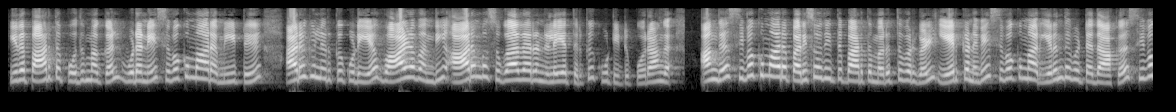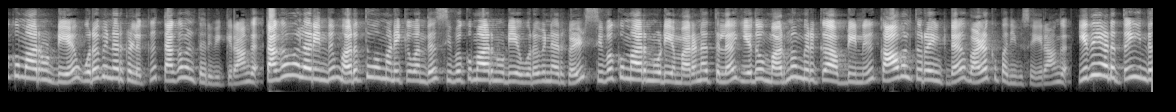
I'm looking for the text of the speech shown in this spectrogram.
இதை பார்த்த பொதுமக்கள் உடனே சிவகுமாரை மீட்டு அருகில் இருக்கக்கூடிய வாழவந்தி ஆரம்ப சுகாதார நிலையத்திற்கு கூட்டிட்டு போறாங்க. அங்க சிவகுமாரை பரிசோதித்து பார்த்த மருத்துவர்கள் ஏற்கனவே சிவகுமார் இறந்து விட்டதாக சிவகுமாரனுடைய உறவினர்களுக்கு தகவல் தெரிவிக்கிறாங்க. தகவல் அறிந்து மருத்துவமனைக்கு வந்த சிவகுமாரனுடைய உறவினர்கள் சிவகுமாரனுடைய மரணத்துல ஏதோ மர்மம் இருக்கு அப்படின்னு காவல்துறையிட்ட வழக்கு பதிவு செய்யறாங்க இதையடுத்து இந்த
